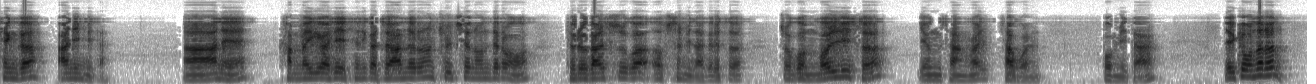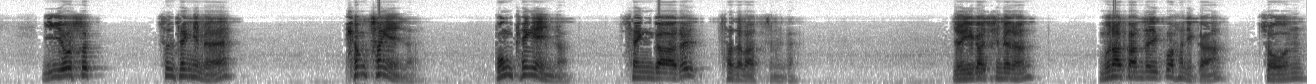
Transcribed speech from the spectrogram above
생가 아닙니다. 아, 안에 칸막이가 되어 있으니까 저 안으로는 출처 놓은 대로 들어갈 수가 없습니다. 그래서 조금 멀리서 영상을 잡아봅니다. 이렇게 오늘은 이효석 선생님의 평창에 있는 봉평에 있는 생가를 찾아봤습니다. 여기 가시면은 문학관도 있고 하니까 좋은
